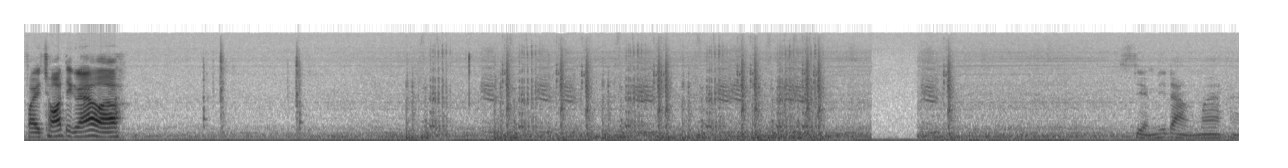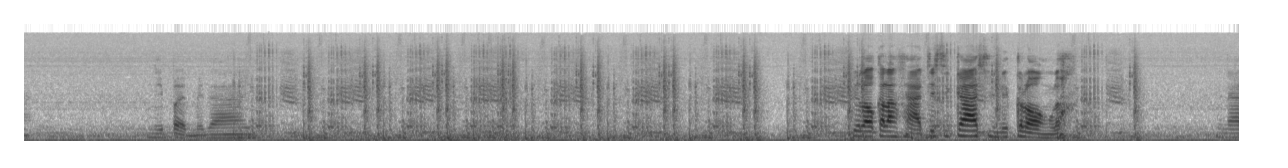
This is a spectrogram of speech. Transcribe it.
ไฟช็อตอีกแล้วเหรอเสียงนี่ดังมากฮะ นี่เปิดไม่ได้ คือเรากำลังหาเจสสิก้าที่อยู่ในกล่องแล้ว ไม่น่า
